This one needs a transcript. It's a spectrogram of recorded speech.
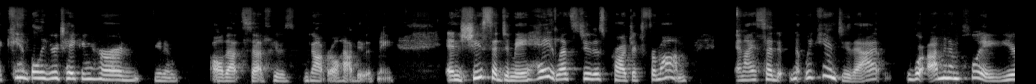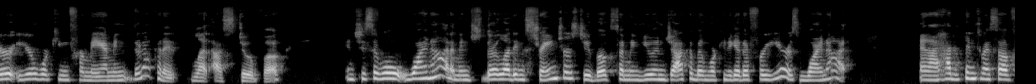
I can't believe you're taking her. And, you know, all that stuff. He was not real happy with me. And she said to me, Hey, let's do this project for mom. And I said, no, we can't do that. We're, I'm an employee. You're, you're working for me. I mean, they're not going to let us do a book. And she said, Well, why not? I mean, they're letting strangers do books. I mean, you and Jack have been working together for years. Why not? And I had to think to myself,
